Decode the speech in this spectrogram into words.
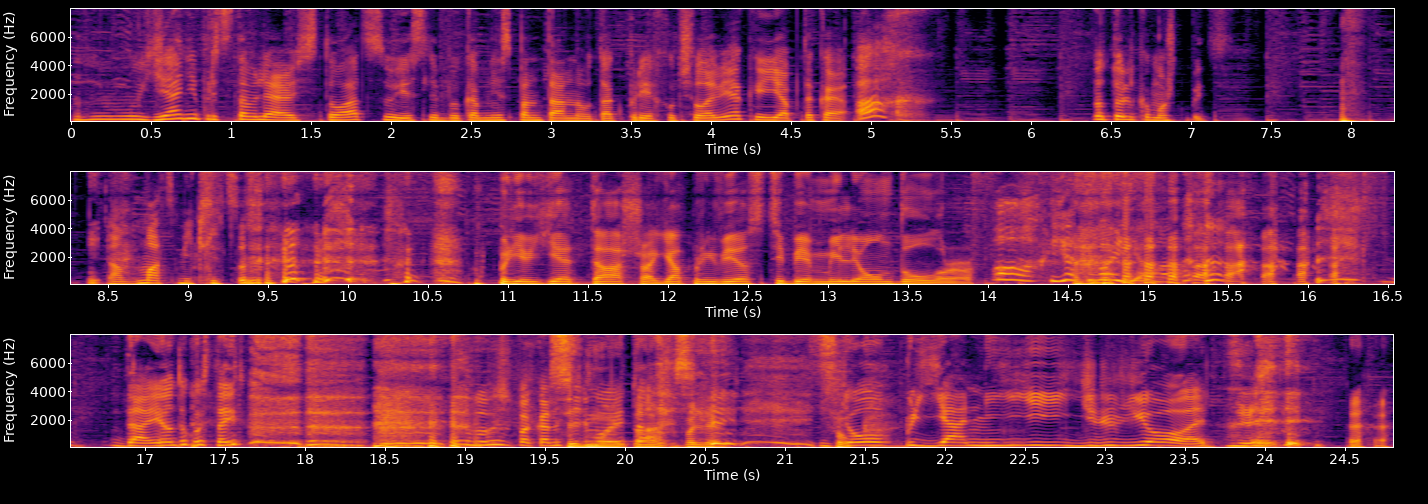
Ну, я не представляю ситуацию, если бы ко мне спонтанно вот так приехал человек, и я бы такая, ах! Ну, только, может быть, там, Мац Микельсон. Привет, Даша, я привез тебе миллион долларов. Ах, я твоя! Да, и он такой стоит, пока на седьмой этаж. Ёбьяньёт.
